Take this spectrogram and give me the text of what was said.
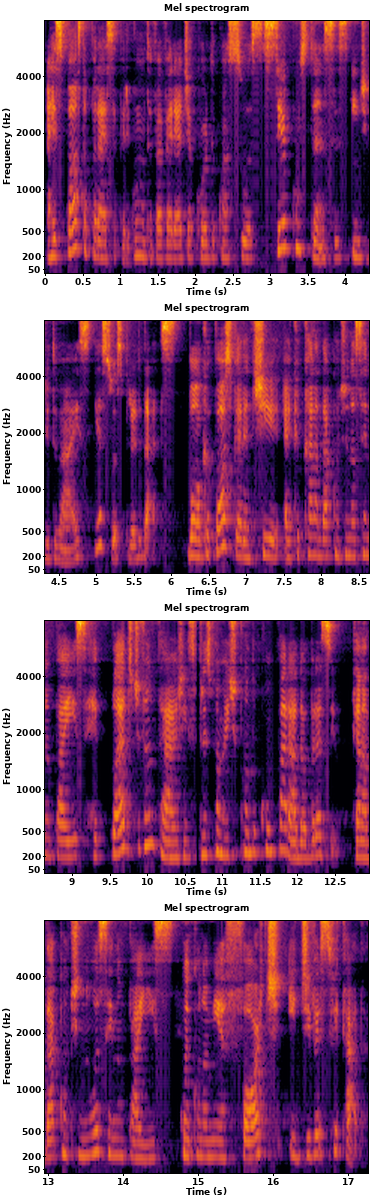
A resposta para essa pergunta vai variar de acordo com as suas circunstâncias individuais e as suas prioridades. Bom, o que eu posso garantir é que o Canadá continua sendo um país repleto de vantagens, principalmente quando comparado ao Brasil. O Canadá continua sendo um país com economia forte e diversificada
